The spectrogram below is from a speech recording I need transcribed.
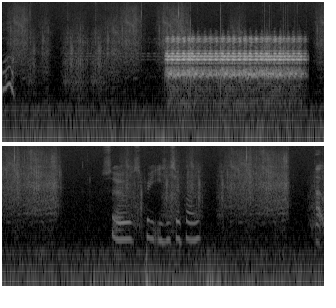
Ooh. So it's pretty easy so. Oh,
